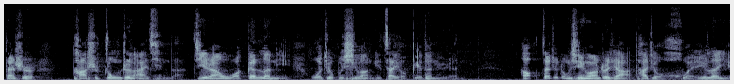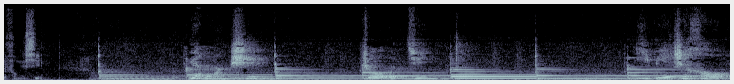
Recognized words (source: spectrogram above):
但是她是忠贞爱情的。既然我跟了你，我就不希望你再有别的女人。好，在这种情况之下，他就回了一封信。愿郎诗，卓滚君。一别之后，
